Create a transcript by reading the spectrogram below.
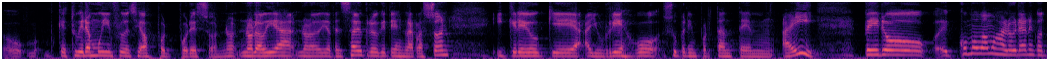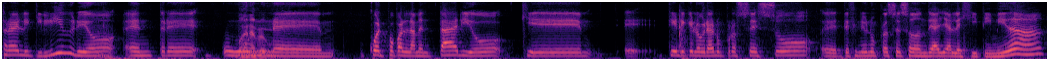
o que estuvieran muy influenciados por, por eso. No, no, lo había, no lo había pensado y creo que tienes la razón y creo que hay un riesgo súper importante ahí. Pero, eh, ¿cómo vamos a lograr encontrar el equilibrio entre un eh, cuerpo parlamentario que... eh, tiene que lograr un proceso, eh, definir un proceso donde haya legitimidad,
